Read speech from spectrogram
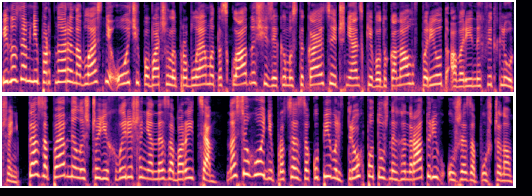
Іноземні партнери на власні очі побачили проблеми та складнощі, з якими стикається Ічнянський водоканал в період аварійних відключень, та запевнили, що їх вирішення не забариться. На сьогодні процес закупівель трьох потужних генераторів уже запущено.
